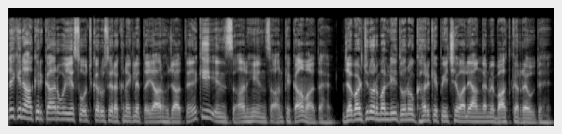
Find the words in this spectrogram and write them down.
लेकिन आखिरकार वो ये सोचकर उसे रखने के लिए तैयार हो जाते हैं कि इंसान ही इंसान के काम आता है। जब अर्जुन और मल्ली दोनों घर के पीछे वाले आँगन में बात कर रहे होते हैं,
